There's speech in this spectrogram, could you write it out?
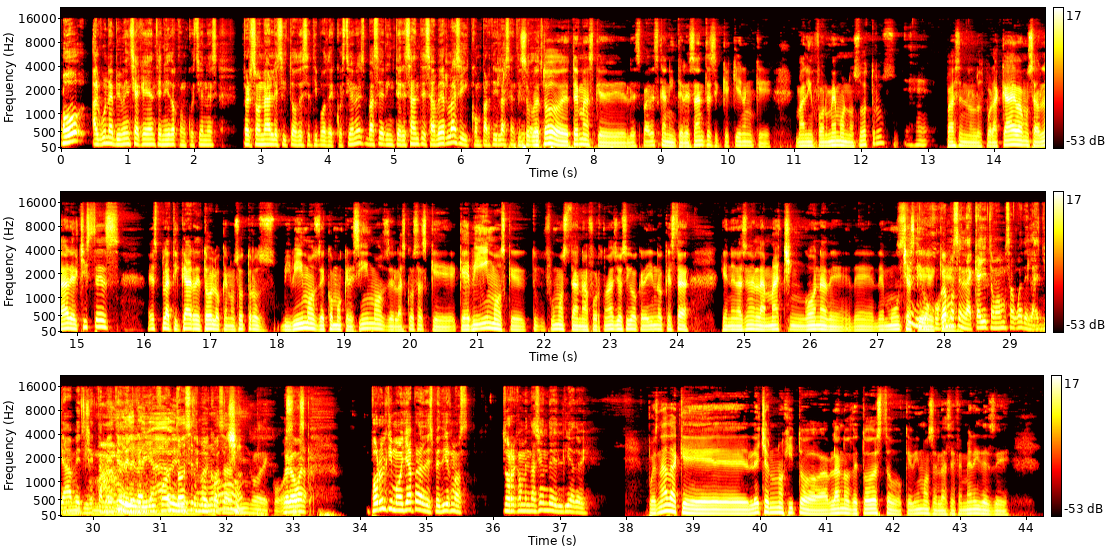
o alguna vivencia que hayan tenido con cuestiones personales y todo ese tipo de cuestiones, va a ser interesante saberlas y compartirlas entre Y sobre todos. todo de temas que les parezcan interesantes y que quieran que malinformemos nosotros, Ujú. pásenlos por acá y vamos a hablar. El chiste es es platicar de todo lo que nosotros vivimos, de cómo crecimos, de las cosas que, que vimos, que fuimos tan afortunados. Yo sigo creyendo que esta generación es la más chingona de, de, muchas que jugamos en la calle, tomamos agua de la llave directamente del grifo, todo ese tipo de cosas. Chingo de cosas. Pero bueno, por último, ya para despedirnos, tu recomendación del día de hoy. Pues nada, que le echen un ojito hablando de todo esto que vimos en las efemérides de,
